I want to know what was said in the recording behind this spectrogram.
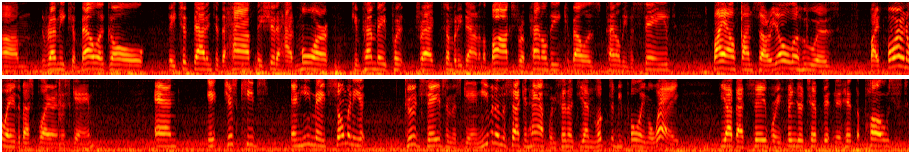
um, Remy Cabella goal. They took that into the half. They should have had more. Kimpembe put dragged somebody down in the box for a penalty. Cabella's penalty was saved by Alphonse Areola, who was by far and away the best player in this game. And it just keeps and he made so many good saves in this game. Even in the second half when Saint Etienne looked to be pulling away, he had that save where he fingertipped it and it hit the post.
